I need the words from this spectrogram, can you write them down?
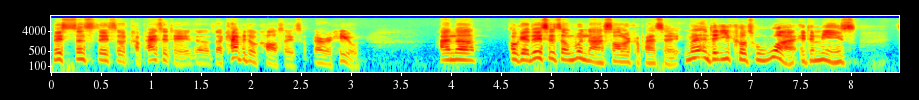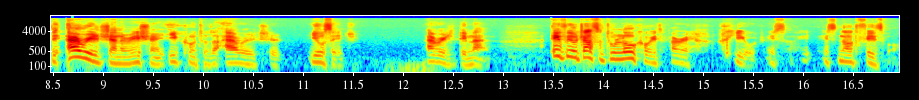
This, since this uh, capacity, the, the, capital cost is very huge. And uh, okay, this is a wind and solar capacity. When it equal to one, it means the average generation equal to the average usage, average demand. If you just do local, it's very huge. It's, it's not feasible.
